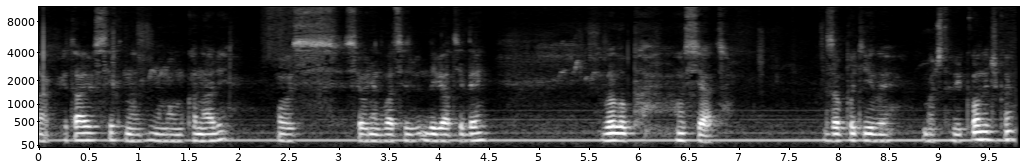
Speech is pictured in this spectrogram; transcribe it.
Так, вітаю всіх на, на моєму каналі. Ось сьогодні 29 й день. Вилуп осят. Запотіли, бачите, віконечка.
